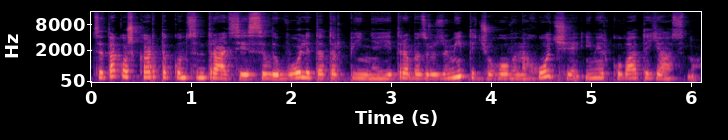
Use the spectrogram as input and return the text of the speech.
Це також карта концентрації сили волі та терпіння. Їй треба зрозуміти, чого вона хоче, і міркувати ясно.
